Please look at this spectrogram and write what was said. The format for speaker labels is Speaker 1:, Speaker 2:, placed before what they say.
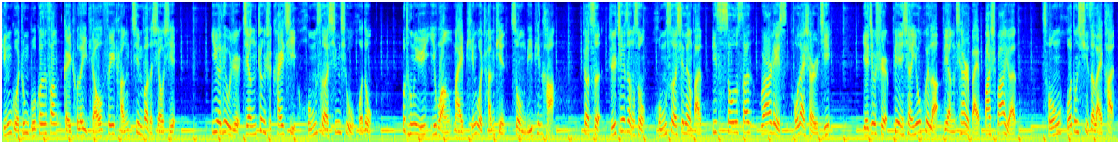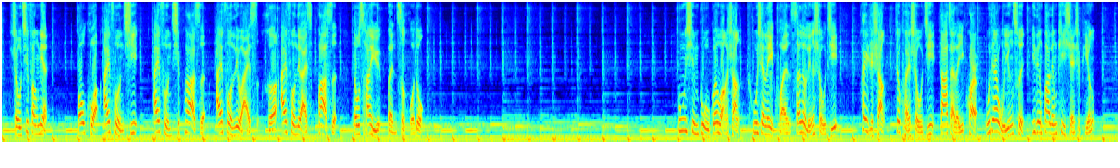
Speaker 1: 苹果中国官方给出了一条非常劲爆的消息：一月六日将正式开启红色星期五活动。不同于以往买苹果产品送礼品卡，这次直接赠送红色限量版 Beats Solo 3 Wireless 头戴式耳机。也就是变相优惠了两千二百八十八元。从活动细则来看，手机方面包括 iPhone 七、iPhone 七 Plus、iPhone 六 S 和 iPhone 六 S Plus 都参与本次活动。工信部官网上出现了一款三六零手机，配置上这款手机搭载了一块五点五英寸一零八零 P 显示屏。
